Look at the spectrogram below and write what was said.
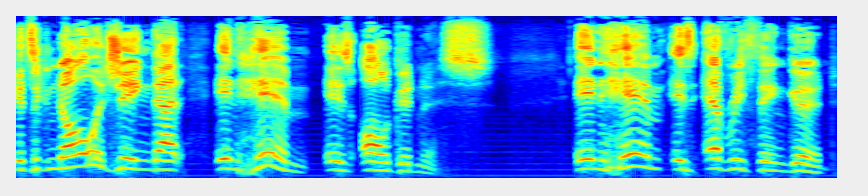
It's acknowledging that in Him is all goodness, in Him is everything good.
